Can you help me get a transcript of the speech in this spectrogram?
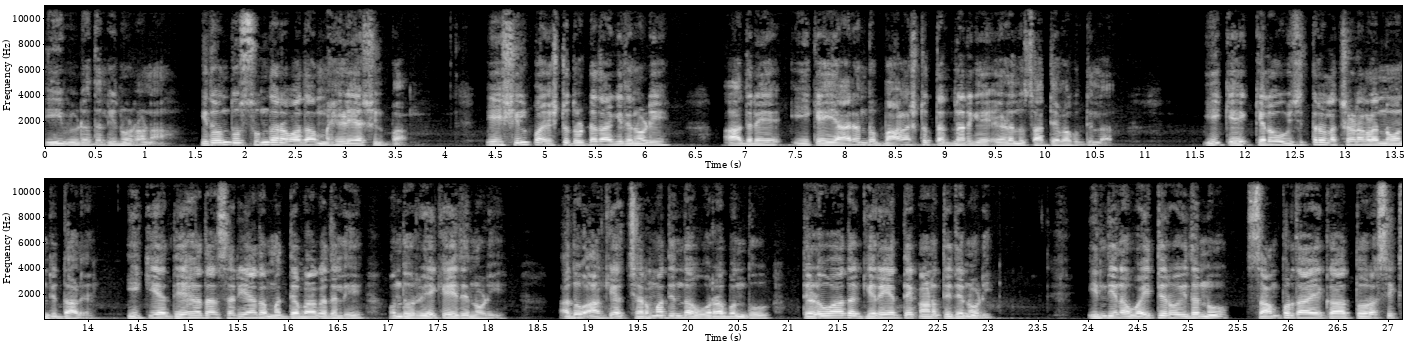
ಈ ವಿಡಿಯೋದಲ್ಲಿ ನೋಡೋಣ. ಇದೊಂದು ಸುಂದರವಾದ ಮಹಿಳೆಯ ಶಿಲ್ಪ. ಈ ಶಿಲ್ಪ ಎಷ್ಟು ದೊಡ್ಡದಾಗಿದೆ ನೋಡಿ. ಆದರೆ ಈಕೆ ಯಾರೆಂದು ಬಹಳಷ್ಟು ತಜ್ಞರಿಗೆ ಹೇಳಲು ಸಾಧ್ಯವಾಗುತ್ತಿಲ್ಲ. ಈಕೆ ಕೆಲವು ವಿಚಿತ್ರ ಲಕ್ಷಣಗಳನ್ನು ಹೊಂದಿದ್ದಾಳೆ. ಈಕೆಯ ದೇಹದ ಸರಿಯಾದ ಮಧ್ಯಭಾಗದಲ್ಲಿ ಒಂದು ರೇಖೆ ಇದೆ ನೋಡಿ. ಅದು ಆಕೆಯ ಚರ್ಮದಿಂದ ಹೊರಬಂದು ತೆಳುವಾದ ಗೆರೆಯಂತೆ ಕಾಣುತ್ತಿದೆ ನೋಡಿ. ಇಂದಿನ ವೈದ್ಯರು ಇದನ್ನು ಸಾಂಪ್ರದಾಯಿಕ ತೊರಸಿಕ್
